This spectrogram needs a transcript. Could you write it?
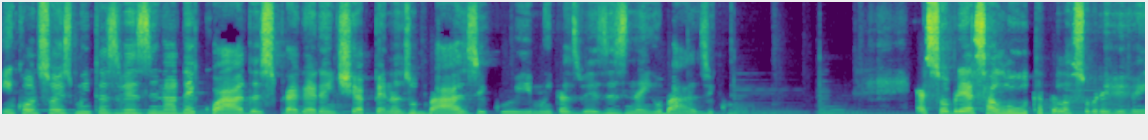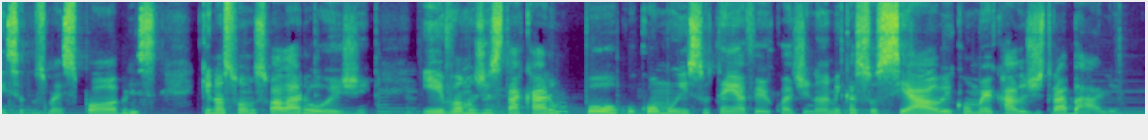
em condições muitas vezes inadequadas para garantir apenas o básico e muitas vezes nem o básico. É sobre essa luta pela sobrevivência dos mais pobres que nós vamos falar hoje e vamos destacar um pouco como isso tem a ver com a dinâmica social e com o mercado de trabalho.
